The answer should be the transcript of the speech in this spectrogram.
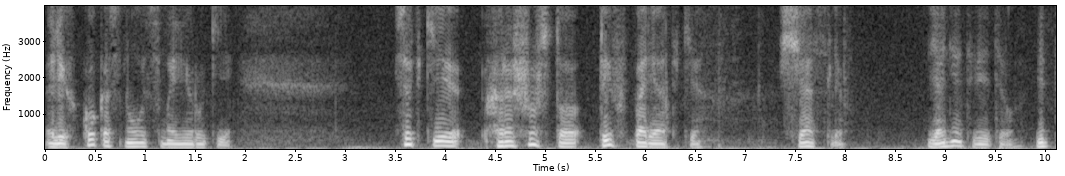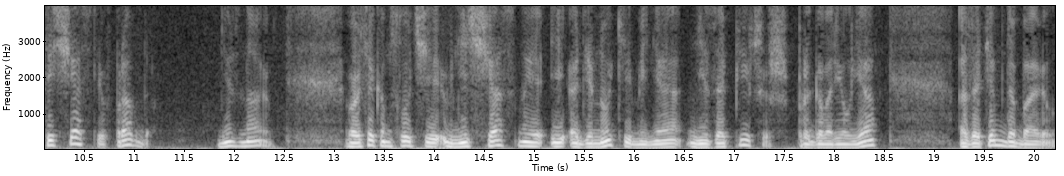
легко коснулась моей руки. «Все-таки хорошо, что ты в порядке», счастлив?» Я не ответил. «Ведь ты счастлив, правда?» «Не знаю. Во всяком случае, в несчастные и одинокие меня не запишешь», — проговорил я, а затем добавил.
